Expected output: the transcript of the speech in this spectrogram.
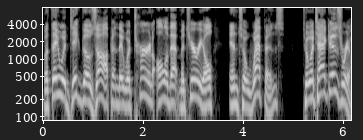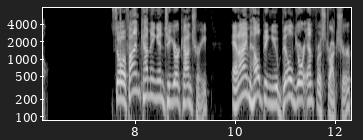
But they would dig those up and they would turn all of that material into weapons to attack Israel. So if I'm coming into your country and I'm helping you build your infrastructure,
